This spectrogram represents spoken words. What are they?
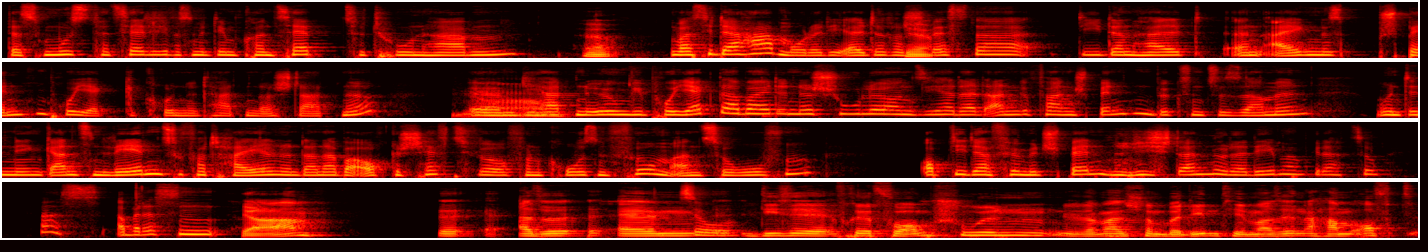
das muss tatsächlich was mit dem Konzept zu tun haben, ja. was sie da haben. Oder die ältere ja. Schwester, die dann halt ein eigenes Spendenprojekt gegründet hat in der Stadt, ne? Ja. Ähm, die hatten irgendwie Projektarbeit in der Schule und sie hat halt angefangen, Spendenbüchsen zu sammeln und in den ganzen Läden zu verteilen und dann aber auch Geschäftsführer von großen Firmen anzurufen, ob die dafür mit Spenden und die standen oder dem, habe gedacht so, krass, aber das sind... Ja, äh, also ähm, so. diese Reformschulen, wenn wir schon bei dem Thema sind, haben oft,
